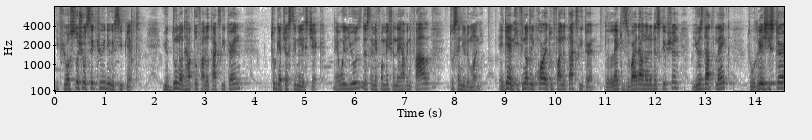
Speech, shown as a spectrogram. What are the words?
if you're a social security recipient, you do not have to file a tax return to get your stimulus check. They will use the same information they have in file to send you the money. Again, if you're not required to file a tax return, the link is right down in the description. Use that link to register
